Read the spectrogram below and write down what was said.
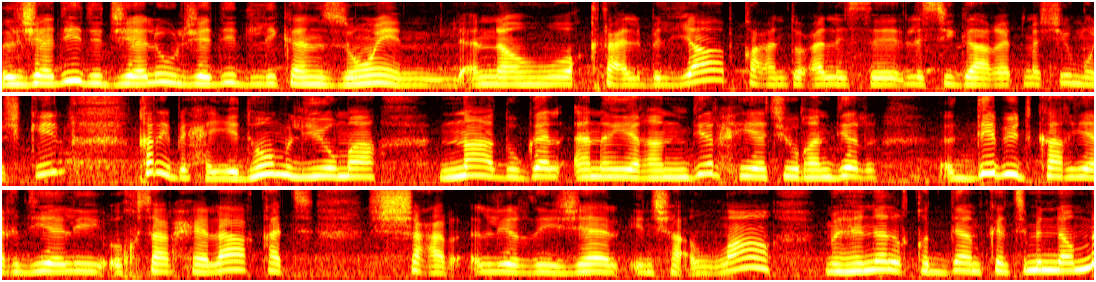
الجديد ديالو الجديد اللي كان زوين لأنه هو قطع البلية بقى عنده على لي ماشي مشكل. قريب يحيدهم. اليوم ناض وقال أنا غندير حياتي وغندير ال début de carrière ديالي. واختار حلاقة الشعر للرجال إن شاء الله. من هنا لقدام كنتمنى من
